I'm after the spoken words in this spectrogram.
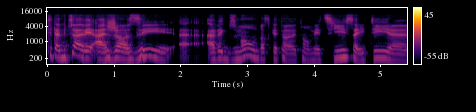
Tu es habitué à, à, jaser euh, avec du monde? Parce que ton métier, ça a été euh,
